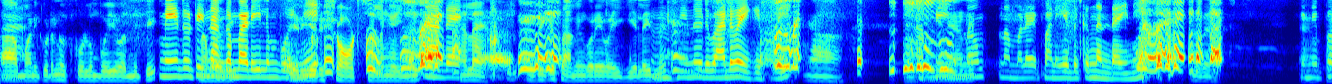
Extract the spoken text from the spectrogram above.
ആ മണിക്കൂട്ടനും സ്കൂളിലും പോയി വന്നിട്ട് അംഗൻവാടിയിലും പോയി. ചെറിയൊരു ഷോർട്സ് എല്ലാം കഴിഞ്ഞു അല്ലേ? ഇതൊക്കെ സമയം കുറെ വൈകി അല്ലേ ഇന്ന്? ഇന്ന് ഒരുപാട് വൈകി ആ. നമ്മളെ പണിയെടുക്കുന്നുണ്ട് ഇനി. അതെ. ഇനിയിപ്പൊ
